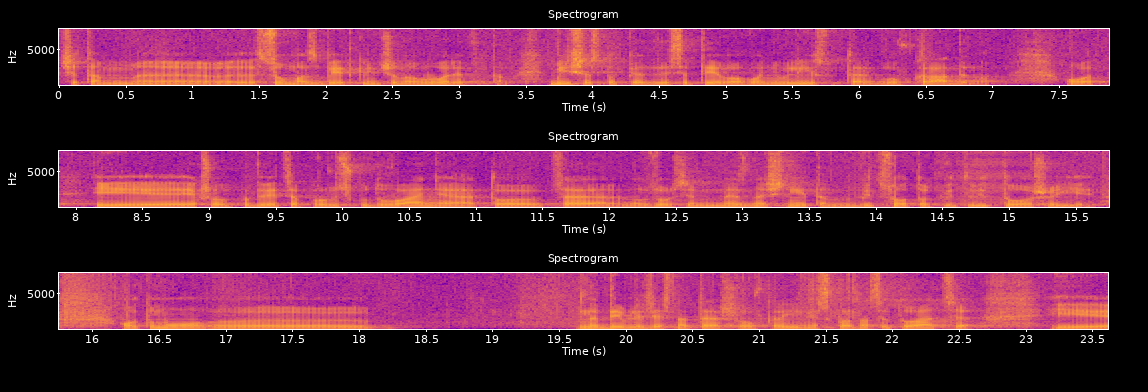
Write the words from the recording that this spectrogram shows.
чи там е, сума збитків нічого не говорить. Там більше 150 вагонів лісу теж було вкрадено. От. І якщо подивитися про відшкодування, то це ну, зовсім незначні там, відсоток від, від того, що є. От, тому, е, не дивлячись на те, що в країні складна ситуація і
